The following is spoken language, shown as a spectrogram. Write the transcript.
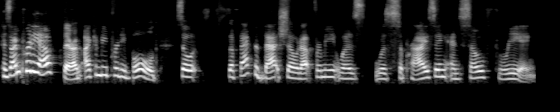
Because I'm pretty out there. I'm, I can be pretty bold. So the fact that that showed up for me was was surprising and so freeing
